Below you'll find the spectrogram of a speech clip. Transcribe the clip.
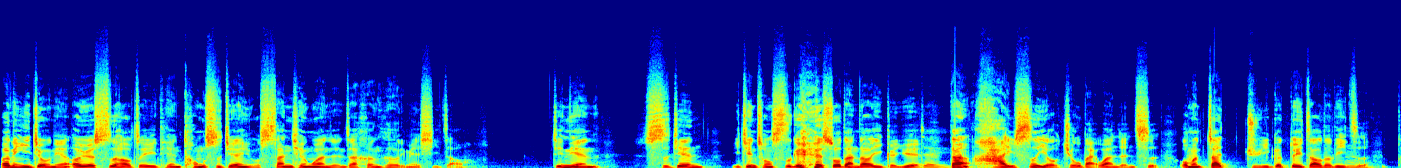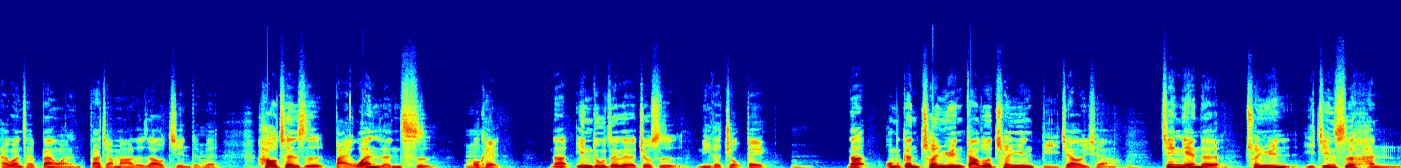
二零一九年二月四号这一天，同时间有三千万人在恒河里面洗澡。今年时间已经从四个月缩短到一个月，对，但还是有九百万人次。我们再举一个对照的例子。嗯台湾才办完大甲妈的绕境，对不对？嗯、号称是百万人次。嗯、OK，那印度这个就是你的九倍。嗯，那我们跟春运大陆的春运比较一下，嗯、今年的春运已经是很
